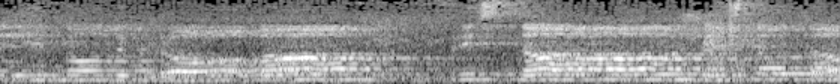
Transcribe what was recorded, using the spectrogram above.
От дневного гроба, Христа жизнотаса.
